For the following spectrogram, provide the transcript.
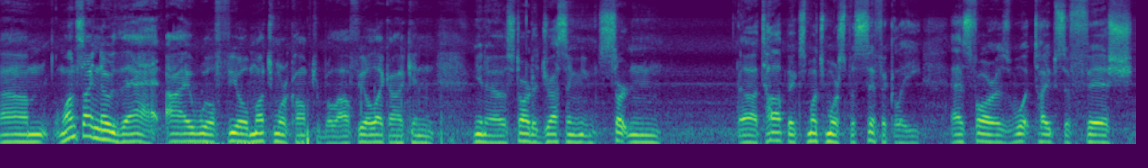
Um, once I know that, I will feel much more comfortable. I'll feel like I can, you know, start addressing certain uh, topics much more specifically as far as what types of fish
